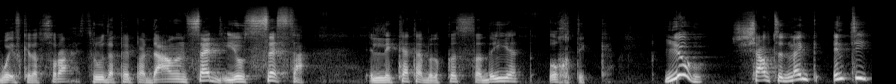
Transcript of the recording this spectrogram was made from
وقف كده بسرعة threw the paper down and said your sister اللي كتب القصة ديت أختك You shouted Meg انتي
